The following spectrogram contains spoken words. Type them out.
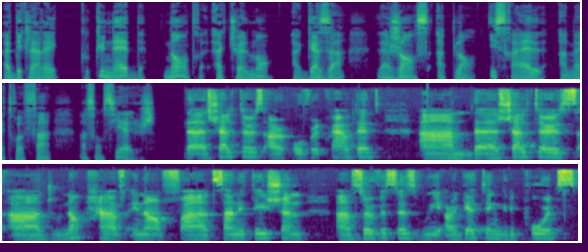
a déclaré qu'aucune aide n'entre actuellement à Gaza, l'agence appelant Israël à mettre fin à son siège. The shelters are overcrowded. Um, the shelters uh, do not have enough uh, sanitation uh, services. We are getting reports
